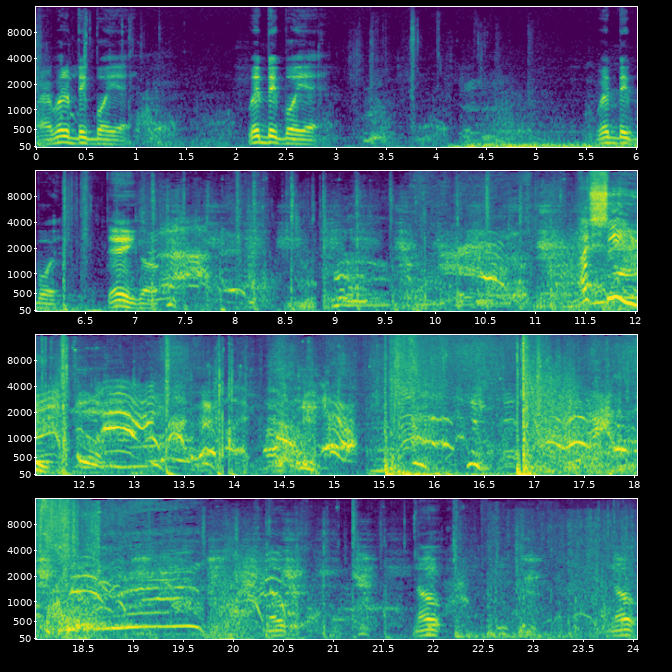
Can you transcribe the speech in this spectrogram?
All right, where the big boy at? Where big boy at? Where big boy? There you go. I see you. Nope. Nope. Nope.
